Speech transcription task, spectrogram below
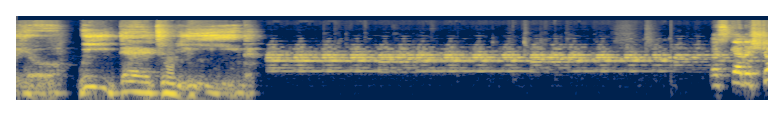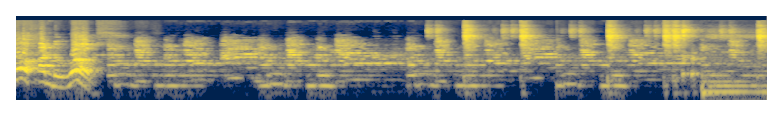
Radio. We dare to lead. Let's get the show on the road.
